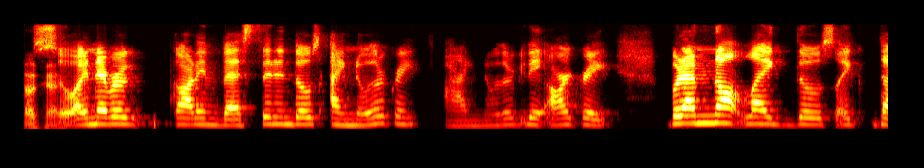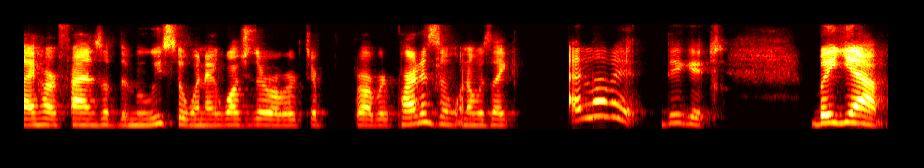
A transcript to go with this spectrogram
Okay. so I never got invested in those. I know they're great. I know they're they are great, but I'm not like those like diehard fans of the movie. So when I watched the Robert Robert Pattinson one, I was like, I love it, dig it. But yeah,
